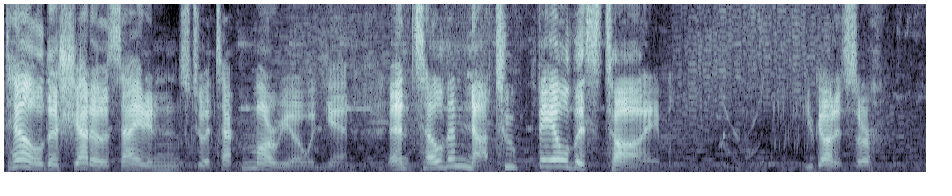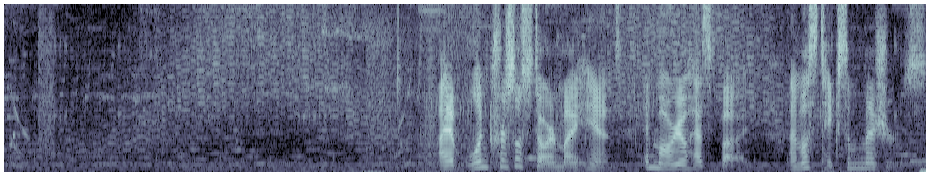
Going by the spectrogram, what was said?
Tell the Shadow Sirens to attack Mario again, and tell them not to fail this time! You got it, sir. I have one crystal star in my hands, and Mario has five. I must take some measures.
